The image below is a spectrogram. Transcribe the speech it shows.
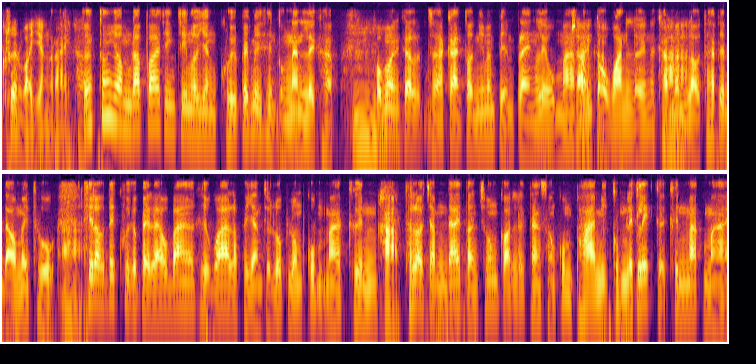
เคลื่อนไหวอย่างไรครับต้องต้องยอมรับว่าจริง ๆ เรายังคุยไปไม่ถึงตรงนั้นเลยครับอืมเพราะมันการสถานการณ์ตอนนี้มันเปลี่ยนแปลงเร็วมากใช่วันต่อครับวันเลยนะครับอ่ามัมันเราแทบจะเดาไม่ถูกอ่าที่เราได้คุยกันไปแล้วบ้างก็คือว่าเราพยายามจะรวบรวมกลุ่มมากขึ้นครับถ้าเราจำได้ตอนช่วงก่อนเลือกตั้งสองกุมภามีกลุ่มเล็ก ๆ เกิดขึ้นมากมาย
